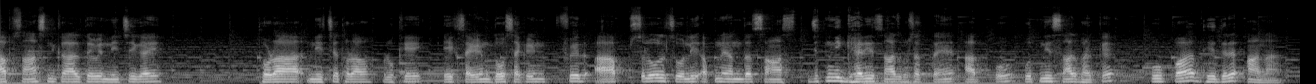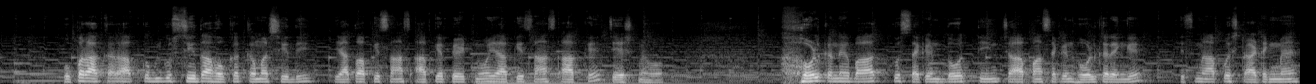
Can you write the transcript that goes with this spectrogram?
आप सांस निकालते हुए नीचे गए, थोड़ा नीचे थोड़ा रुके, एक सेकंड, दो सेकंड, फिर आप स्लो स्लोली अपने अंदर सांस, जितनी गहरी सांस भर सकते हैं, आपको उतनी सांस भर के ऊपर धीरे धीरे आना। ऊपर आकर आपको बिल्कुल सीधा होकर कमर सीधी, या तो आपकी सांस आपके पेट में हो, या आपकी सांस आपके चेस्ट में हो। होल्ड करने के बाद कुछ सेकंड, दो, तीन, चार, पाँच सेकंड होल्ड करेंगे। इसमें आपको स्टार्टिंग में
